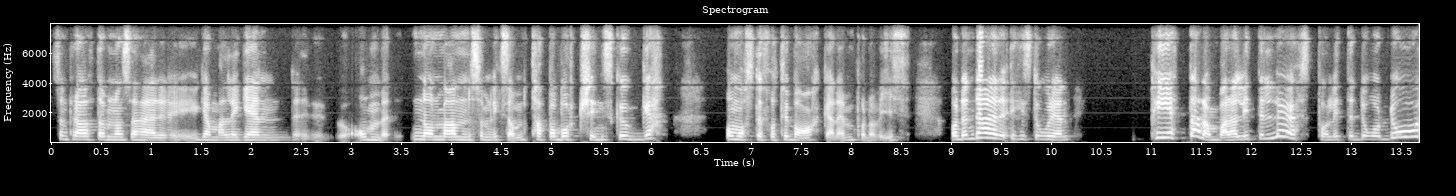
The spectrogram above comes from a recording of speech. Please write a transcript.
som pratade om någon så här gammal legend om någon man som liksom tappar bort sin skugga och måste få tillbaka den på något vis. Och den där historien petar de bara lite löst på lite då och då.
